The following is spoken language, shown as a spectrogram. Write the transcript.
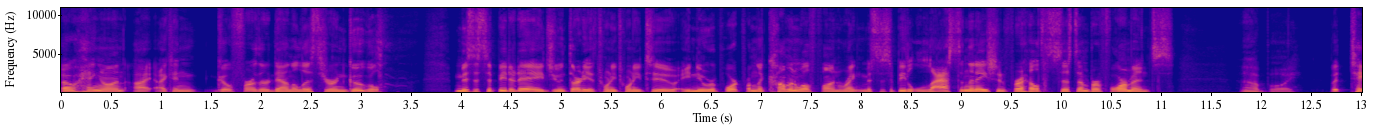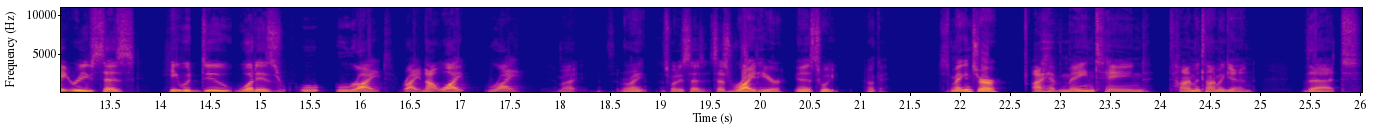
Oh, hang on. I, I can go further down the list here in Google. Mississippi Today, June 30th, 2022. A new report from the Commonwealth Fund ranked Mississippi last in the nation for health system performance. Oh, boy. But Tate Reeves says he would do what is right. Right. Not white. Right. Am I right? That's what he says. It says right here in his tweet. Okay. Just making sure. I have maintained time and time again that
